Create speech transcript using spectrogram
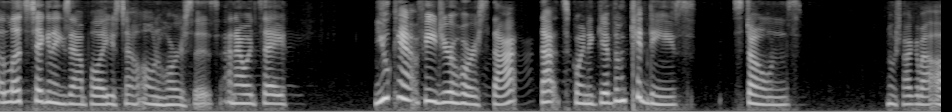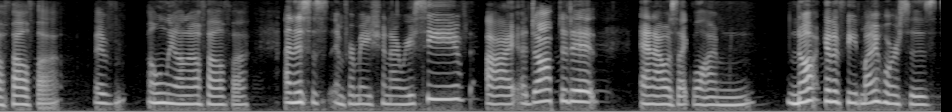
Uh, "Let's take an example. I used to own horses, and I would say." You can't feed your horse that. That's going to give them kidneys, stones. We're talking about alfalfa, if only on alfalfa. And this is information I received. I adopted it, and I was like, well, I'm not going to feed my horses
